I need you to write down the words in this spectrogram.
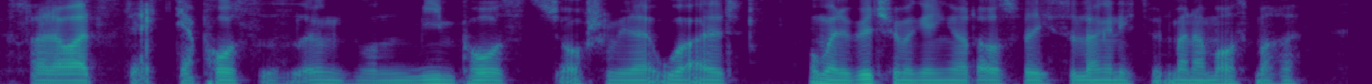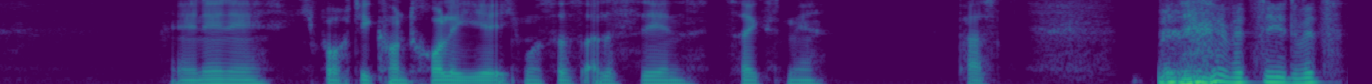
Das war damals, der, der Post ist irgendein so ein Meme-Post, auch schon wieder uralt. Oh, meine Bildschirme gehen gerade aus, weil ich so lange nichts mit meiner Maus mache. Nee, nee, nee. Ich brauche die Kontrolle hier. Ich muss das alles sehen. Zeig's mir. Passt. Willst,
